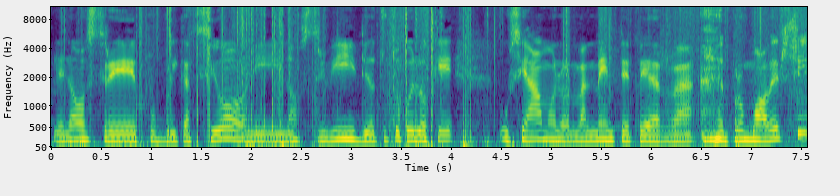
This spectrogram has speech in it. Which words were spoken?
le nostre pubblicazioni, i nostri video, tutto quello che usiamo normalmente per eh, promuoverci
